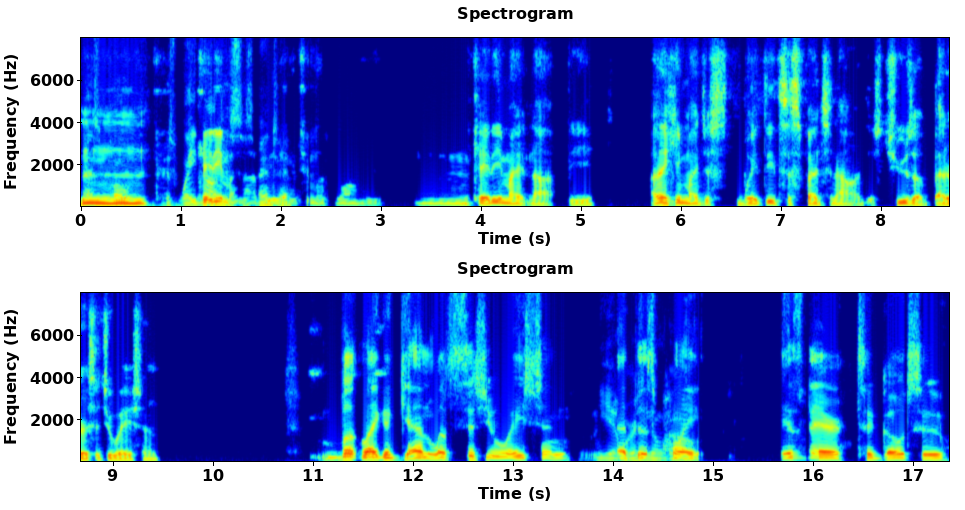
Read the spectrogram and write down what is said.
mm, just wait. KD might suspension. not be too much longer. Mm, KD might not be. I think he might just wait the suspension out and just choose a better situation. But like again, what situation yeah, at this point? is there to go to?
